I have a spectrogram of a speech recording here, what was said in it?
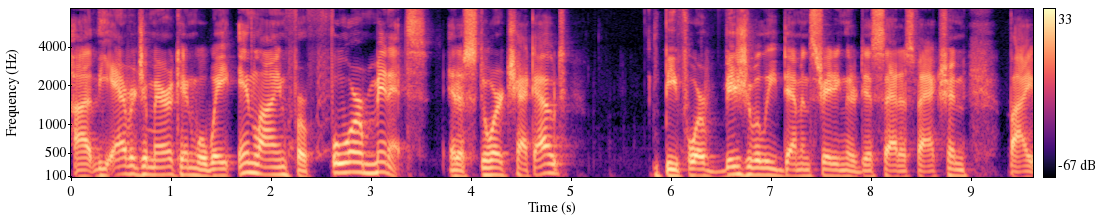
uh, the average American will wait in line for four minutes at a store checkout before visually demonstrating their dissatisfaction by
